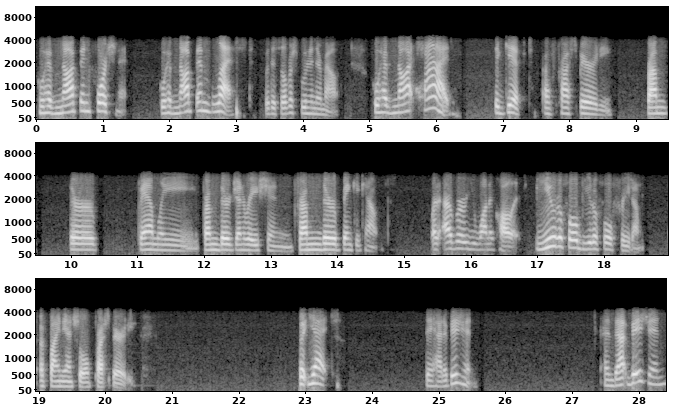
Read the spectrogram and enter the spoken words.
who have not been fortunate, who have not been blessed with a silver spoon in their mouth, who have not had the gift of prosperity from their family, from their generation, from their bank accounts, whatever you want to call it. Beautiful, beautiful freedom of financial prosperity. But yet, they had a vision. And that vision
